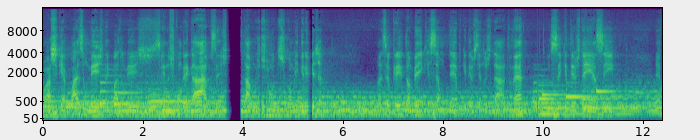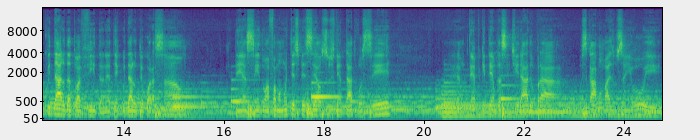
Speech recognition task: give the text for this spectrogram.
eu acho que é quase um mês, né? Quase um mês sem nos congregarmos, sem estarmos juntos como igreja. Mas eu creio também que isso é um tempo que Deus tem nos dado, né? Eu sei que Deus tem assim é, cuidado da tua vida, né? Tem cuidado do teu coração, que tem assim de uma forma muito especial sustentado você. É um tempo que temos assim tirado para buscarmos mais o Senhor e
